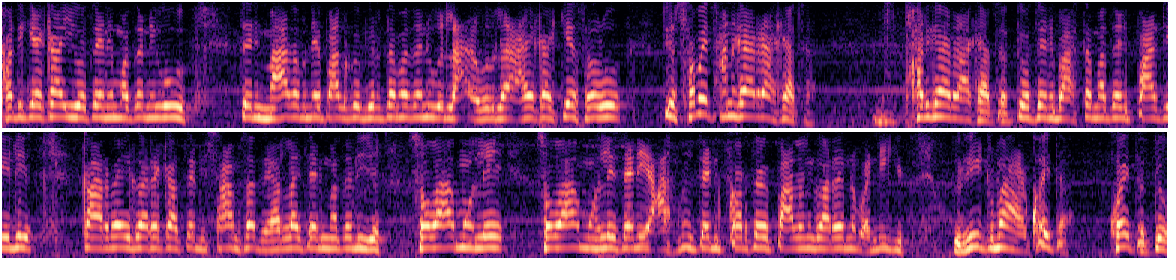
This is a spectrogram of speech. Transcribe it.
थन्केका यो चाहिँ म चाहिँ ऊ चाहिँ माधव नेपालको विरुद्धमा चाहिँ उ ला- ला- आएका केसहरू त्यो सबै थन्काएर राखेको छ। थर्काएर राखेको छ। त्यो चाहिँ वास्तवमा चाहिँ पार्टीले कारवाही गरेका चाहिँ सांसदहरूलाई चाहिँ चाहिँ सभामुखले सभामुखले चाहिँ आफ्नो चाहिँ कर्तव्य पालन गरेन भन्ने रिटमा खोइ त। खोइ त त्यो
